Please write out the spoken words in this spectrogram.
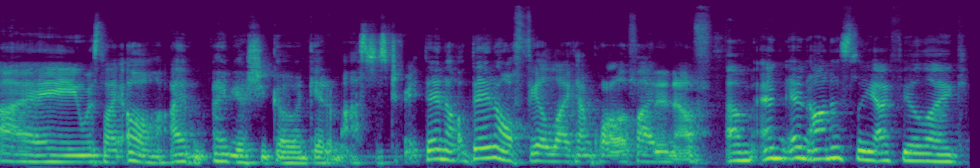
I was like, oh, I, maybe I should go and get a master's degree. Then I'll, then I'll feel like I'm qualified enough. Um, and, and honestly, I feel like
